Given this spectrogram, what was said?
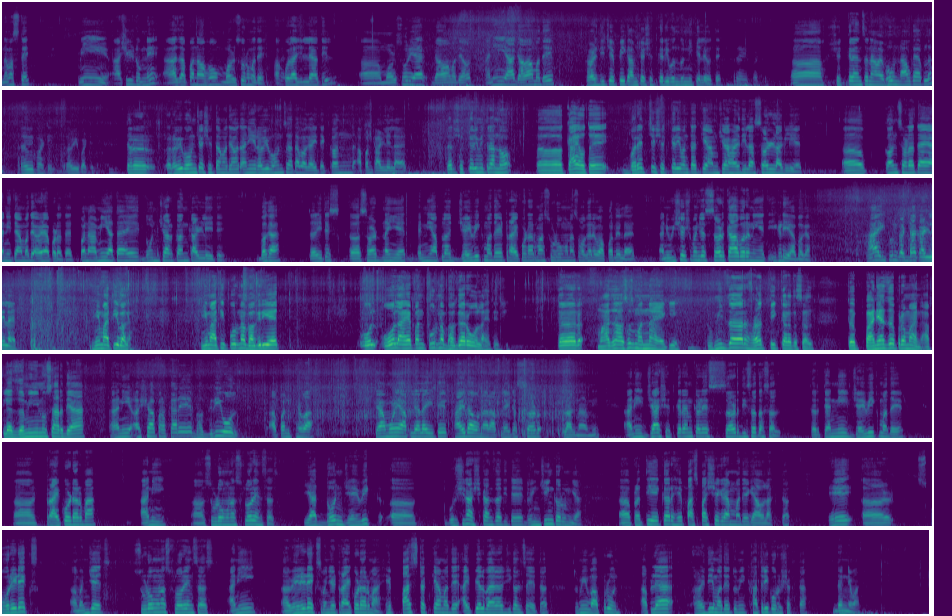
नमस्ते. मी आशिष डुमणे. आज आपण आहो मळसूरमध्ये अकोला जिल्ह्यातील मळसूर या गावामध्ये आहोत. आणि या गावामध्ये हळदीचे पीक आमच्या शेतकरी बंधूंनी केले होते. रवी पाटील. शेतकऱ्यांचं नाव आहे भाऊ. नाव काय आपलं? रवी पाटील. रवी पाटील. तर रवी भाऊंच्या शेतामध्ये आहोत आणि रवी भाऊंचं आता बघा इथे कंद आपण काढलेला आहे. तर शेतकरी मित्रांनो काय होतंय? बरेचसे शेतकरी म्हणतात की आमच्या हळदीला सड लागली आहेत. कण सडत आहे आणि त्यामध्ये अळ्या पडत आहेत. पण आम्ही आता हे दोन चार कण काढले इथे. बघा तर इथे सड नाही आहेत. यांनी आपलं जैविकमध्ये ट्रायकोडर्मा सुडोमोनस वगैरे वापरलेला आहे आणि विशेष म्हणजे सड का बरं नाही आहेत? इकडे या बघा. हा इथून गड्डा काढलेला आहे. ही माती बघा. ही माती पूर्ण भगरी आहेत. ओल ओल आहे पण पूर्ण भगर ओल आहे त्याची. तर माझं असंच म्हणणं आहे की तुम्ही जर हळद पीक करत असाल तर पाण्याचं प्रमाण आपल्या जमिनीनुसार द्या आणि अशा प्रकारे भगरी ओल आपण ठेवा. त्यामुळे आपल्याला इथे फायदा होणार आपल्या याच्यात सड लागणार नाही. आणि ज्या शेतकऱ्यांकडे सड दिसत असेल तर त्यांनी जैविकमध्ये ट्रायकोडर्मा आणि सुडोमोनस फ्लोरेन्सस या दोन जैविक बुरशीनाशकांचा बुरशीनाशकांचं तिथे ड्रिंचिंग करून घ्या. प्रति एकर हे पाच पाचशे ग्रॅममध्ये घ्यावं लागतं. हे स्कोरिडेक्स म्हणजेच सुडोमोनस फ्लोरेन्सस आणि व्हेरिडेक्स म्हणजे ट्रायकोडर्मा हे पाच टक्क्यामध्ये आय पी एल बायोलॉजिकलचं येतं. तुम्ही वापरून आपल्या हळदीमध्ये तुम्ही खात्री करू शकता. धन्यवाद.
